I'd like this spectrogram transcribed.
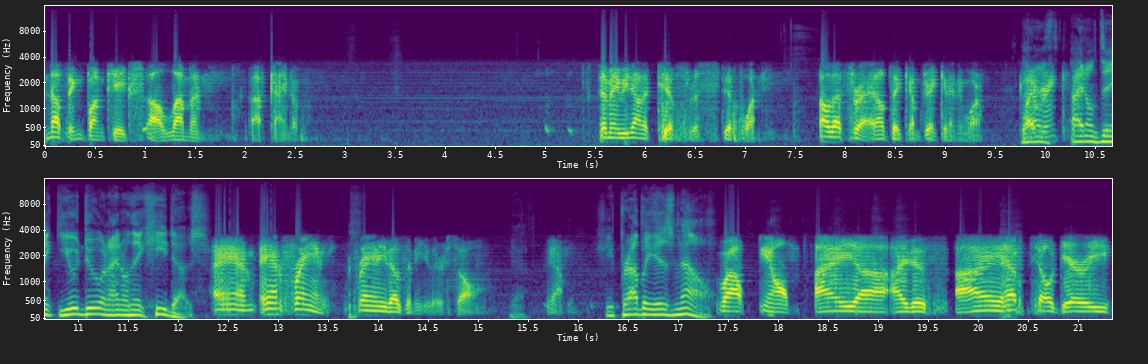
Nothing Bundt Cakes uh, lemon, uh, kind of. And maybe not a tip for a stiff one. Oh, that's right. I don't think I'm drinking anymore. Do I, I drink? don't, I don't think you do, and I don't think he does. And and Franni, Franni doesn't either. So Yeah. yeah. She probably is now. Well, you know, I uh, I just I have to tell Gary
